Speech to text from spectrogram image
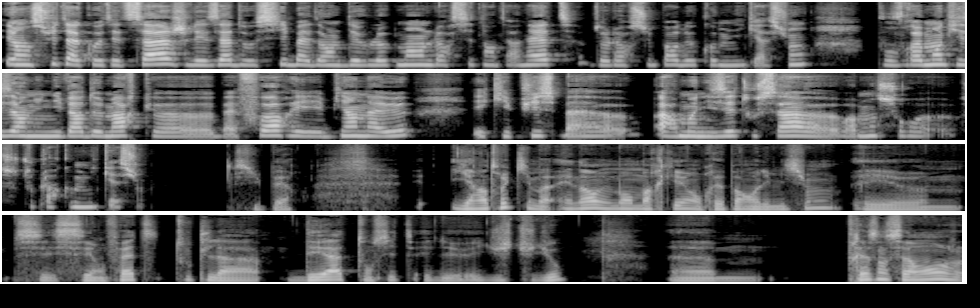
Et ensuite, à côté de ça, je les aide aussi bah, dans le développement de leur site internet, de leur support de communication, pour vraiment qu'ils aient un univers de marque euh, bah, fort et bien à eux, et qu'ils puissent bah, harmoniser tout ça vraiment sur, sur toute leur communication. Super. Il y a un truc qui m'a énormément marqué en préparant l'émission, et euh, c'est en fait toute la DA de ton site et, du studio. Euh, très sincèrement,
